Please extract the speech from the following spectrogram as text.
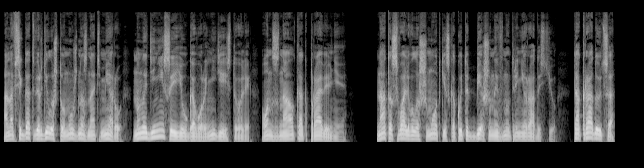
Она всегда твердила, что нужно знать меру, но на Дениса ее уговоры не действовали. Он знал, как правильнее. Ната сваливала шмотки с какой-то бешеной внутренней радостью – так радуются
